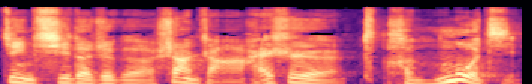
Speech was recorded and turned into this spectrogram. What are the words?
近期的这个上涨还是很墨迹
